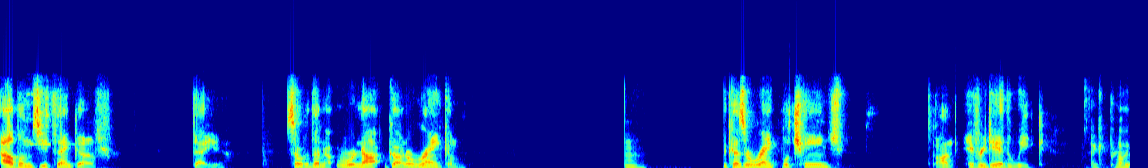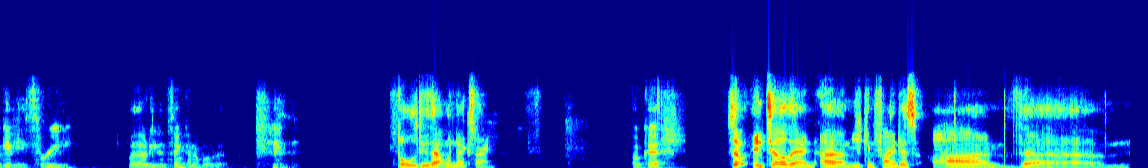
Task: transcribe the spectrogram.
albums you think of that you. So then we're not going to rank them Hmm. because a rank will change on every day of the week. I could probably give you three without even thinking about it. But we'll do that one next time. Okay. So until then, um, you can find us on the. um,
